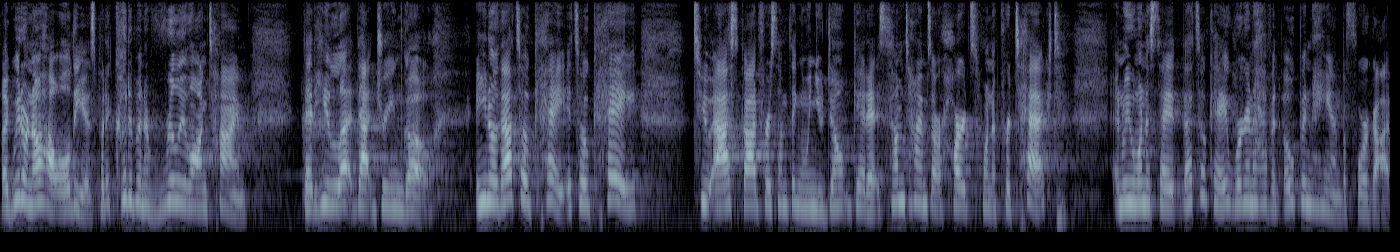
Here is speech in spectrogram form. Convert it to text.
Like we don't know how old he is, but it could have been a really long time that he let that dream go. And you know, that's okay. It's okay to ask God for something when you don't get it, sometimes our hearts want to protect and we want to say, that's okay, we're going to have an open hand before God,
